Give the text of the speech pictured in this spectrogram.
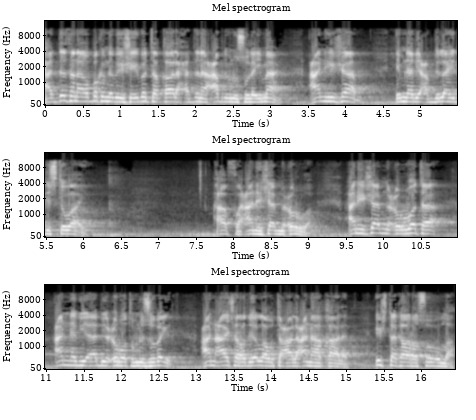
Xadaana abubakr bn abi shaybata qaala xadaana cabd bnu sulaymaan can hishaam ibn abi cabdillaahi distawaa'i cafwan can hishaam bni curwa can hishaam bni curwata can abi abi curwata bni zubayr can caaisha radi allahu tacala canha qaalat ishtakaa rasuul اllah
